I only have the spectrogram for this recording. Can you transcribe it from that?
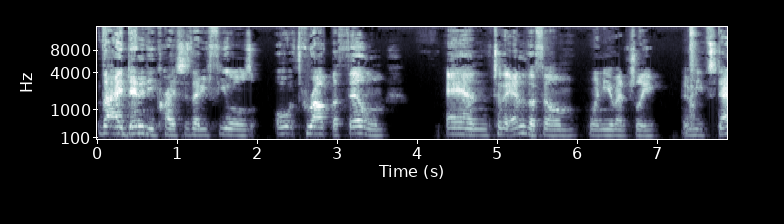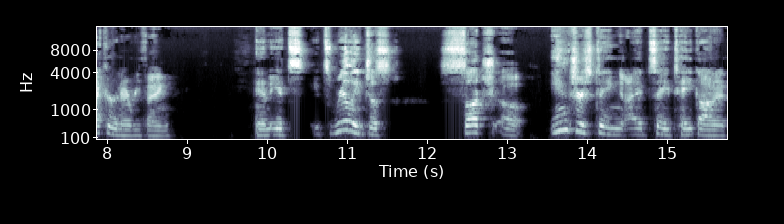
the identity crisis that he feels throughout the film and to the end of the film when he eventually meets Deckard and everything. and it's it's really just such a interesting, I'd say, take on it.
